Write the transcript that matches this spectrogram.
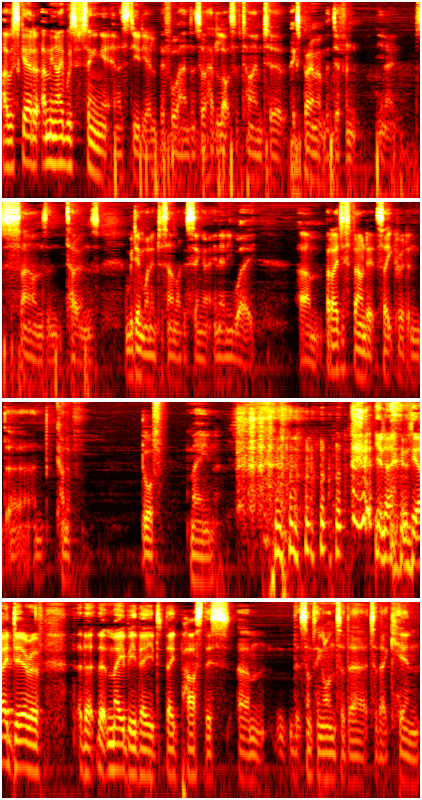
I was scared. I mean, I was singing it in a studio beforehand, and so I had lots of time to experiment with different, you know, sounds and tones. And we didn't want him to sound like a singer in any way. Um, but I just found it sacred and uh, and kind of dwarf main. you know, the idea of that, that maybe they'd they'd pass this um, something on to their to their kin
